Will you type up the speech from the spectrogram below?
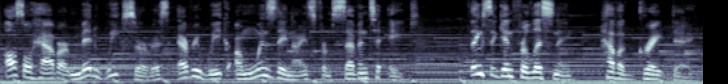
also have our midweek service every week on Wednesday nights from 7 to 8. Thanks again for listening. Have a great day.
